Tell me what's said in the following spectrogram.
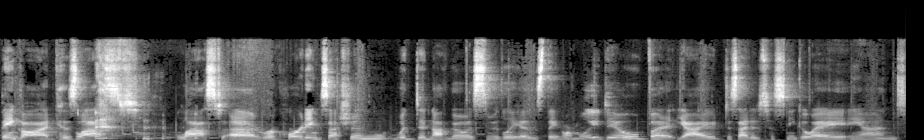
Thank God, because last last uh, recording session would, did not go as smoothly as they normally do. But yeah, I decided to sneak away and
